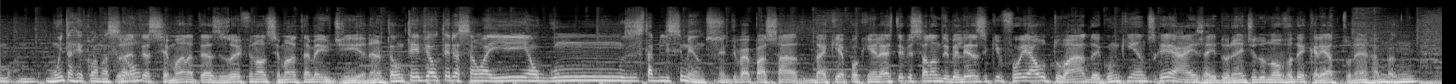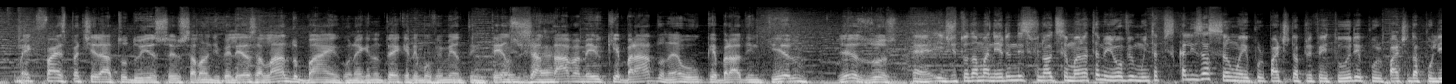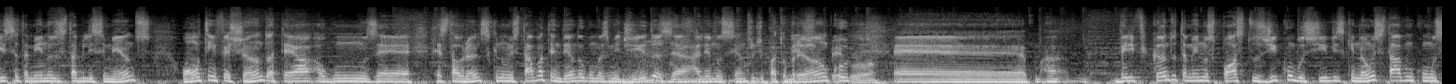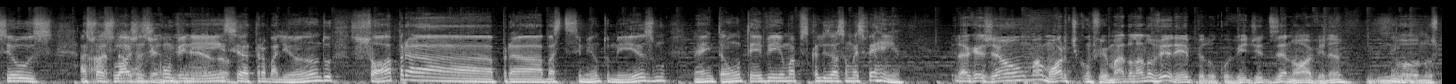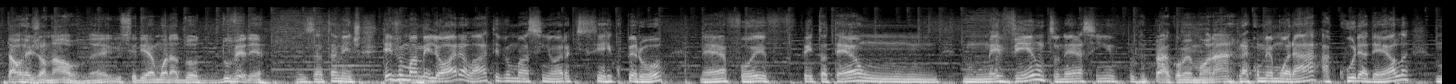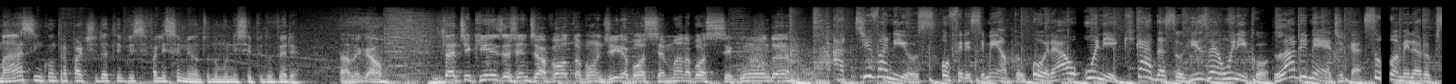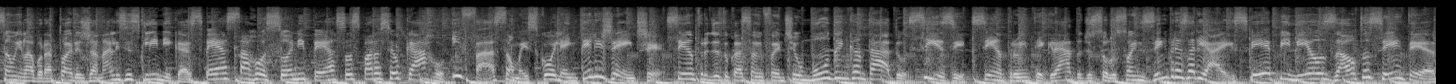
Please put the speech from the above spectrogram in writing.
muita reclamação. Durante a semana até às 18, final de semana até meio-dia, né? Então teve alteração aí em alguns estabelecimentos. A gente vai passar daqui a pouquinho. Aliás, teve salão de beleza que foi autuado aí com 500 reais aí durante do novo decreto, né, rapaz? Uhum. Como é que faz para tirar tudo isso aí, o salão de beleza lá do bairro, né? Que não tem aquele movimento intenso, pois já é. tava meio quebrado, né? O quebrado inteiro. Jesus. É, e de toda maneira, nesse final de semana também houve muita fiscalização aí por parte da prefeitura e por parte da polícia também nos estabelecimentos. Ontem fechando até alguns é, restaurantes que não estavam atendendo algumas medidas hum. é, ali no centro de Pato Branco. É, a, verificando também nos postos de combustíveis que não estavam com os seus as suas ah, lojas de conveniência trabalhando só para para abastecimento mesmo, né? Então teve aí uma fiscalização mais ferrenha. E na região, uma morte confirmada lá no Verê pelo Covid-19, né? No, no, hospital regional, né? E seria morador do Verê. Exatamente. Teve uma melhora lá, teve uma senhora que se recuperou, né? Foi feito até um, um evento, né, assim, para comemorar, para comemorar a cura dela, mas em contrapartida teve esse falecimento no município do Verê. Tá legal. Sete e quinze, a gente já volta. Bom dia, boa semana, boa segunda. Ativa News. Oferecimento Oral Unique. Cada sorriso é único. Lab Médica. Sua melhor opção em laboratórios de análises clínicas. Peça Rossoni peças para o seu carro e faça uma escolha inteligente. Centro de Educação Infantil Mundo Encantado. CISI. Centro Integrado de Soluções Empresariais. Pepineus Auto Center.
